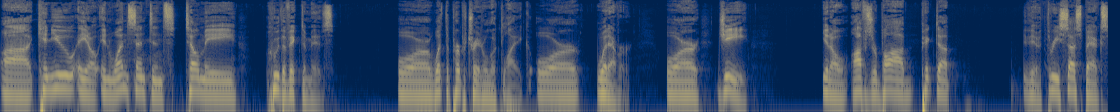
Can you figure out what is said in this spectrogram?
uh, can you, you know, in one sentence, tell me who the victim is, or what the perpetrator looked like, or whatever, or gee, you know, Officer Bob picked up you know, three suspects.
